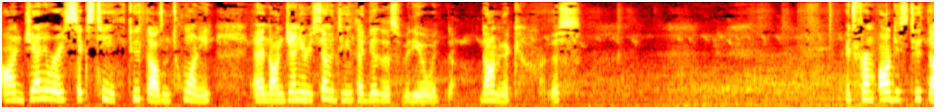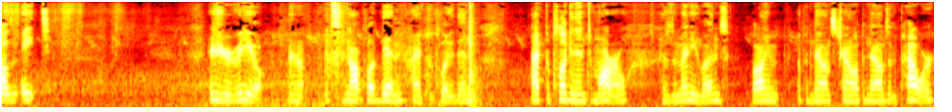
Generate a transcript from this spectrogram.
on January 16th, 2020. And on January 17th, I did this video with Dominic on this. It's from August 2008. Here's your video. And It's not plugged in. I have to plug it in. I have to plug it in tomorrow. Here's the menu buttons. Volume up and downs, channel up and downs, and power.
